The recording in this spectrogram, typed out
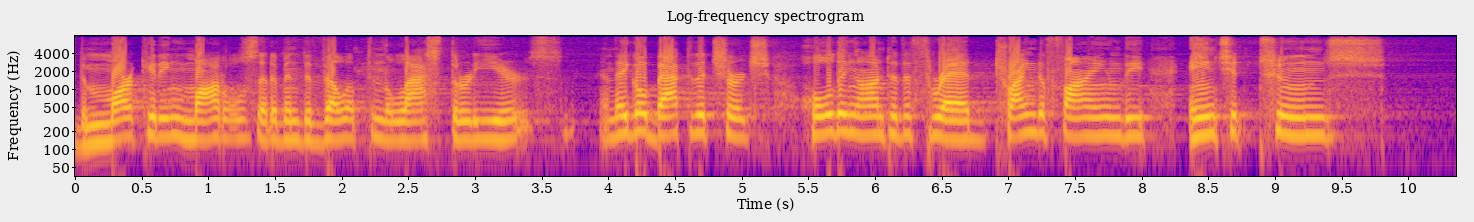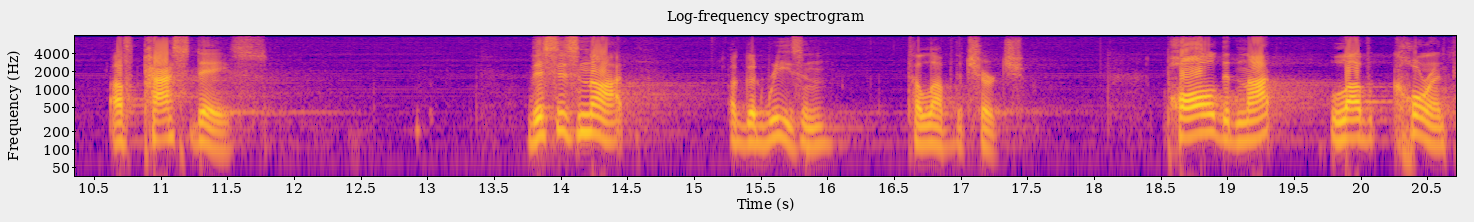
the marketing models that have been developed in the last 30 years. And they go back to the church holding on to the thread, trying to find the ancient tunes of past days. This is not a good reason to love the church. Paul did not love Corinth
